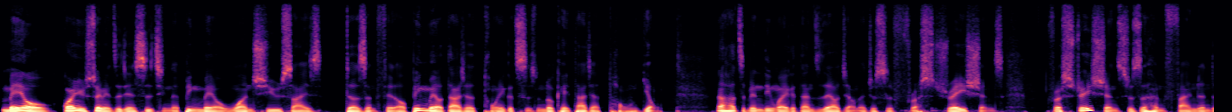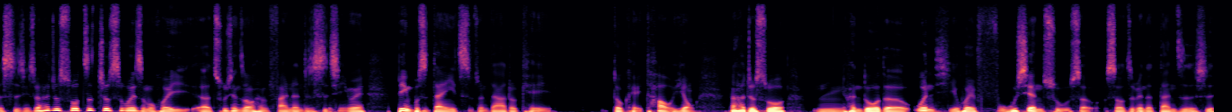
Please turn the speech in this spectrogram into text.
没有关于睡眠这件事情呢，并没有 one shoe size。Doesn't fit all，并没有大家同一个尺寸都可以大家通用。那他这边另外一个单字要讲的就是 frustrations，frustrations 就是很烦人的事情，所以他就说这就是为什么会呃出现这种很烦人的事情，因为并不是单一尺寸大家都可以都可以套用。那他就说，嗯，很多的问题会浮现出手手这边的单字是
